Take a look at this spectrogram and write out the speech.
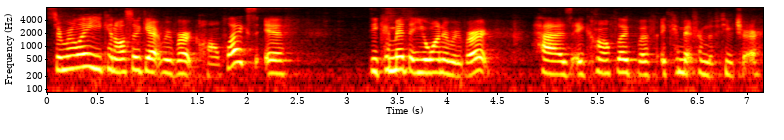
Similarly, you can also get revert conflicts if the commit that you want to revert has a conflict with a commit from the future.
